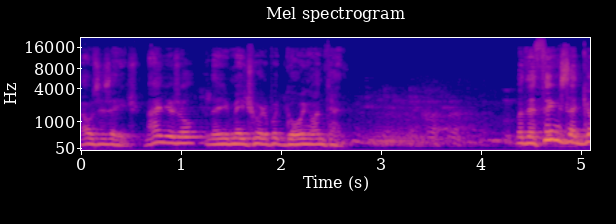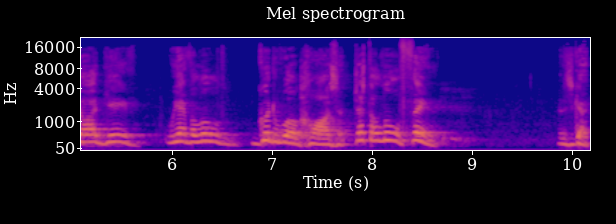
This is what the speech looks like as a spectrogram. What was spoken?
That was his age. Nine years old, and then he made sure to put going on 10. but the things that God gave, we have a little Goodwill closet, just a little thing. And he's got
